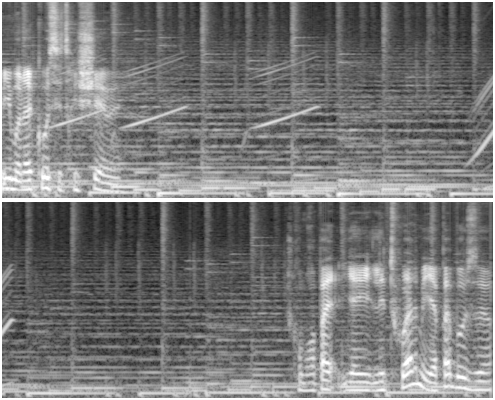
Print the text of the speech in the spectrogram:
Oui, Monaco, c'est triché. Il y a l'étoile, mais il n'y a pas Bowser.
